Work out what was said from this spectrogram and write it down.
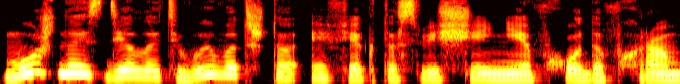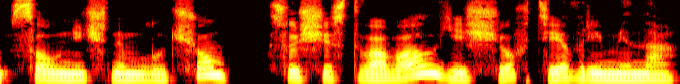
можно сделать вывод, что эффект освещения входа в храм солнечным лучом существовал еще в те времена.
